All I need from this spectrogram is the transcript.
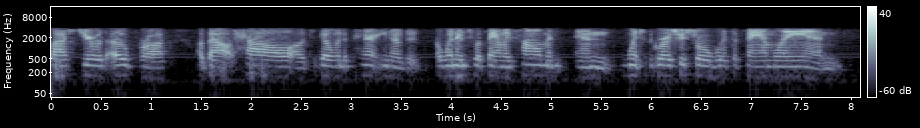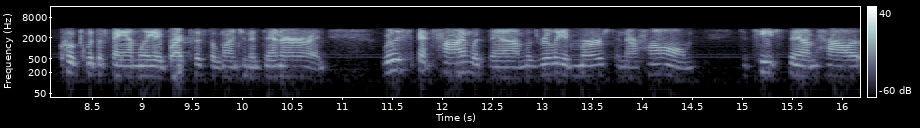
last year with Oprah about how uh, to go into parent you know to, I went into a family's home and and went to the grocery store with the family and cooked with the family a breakfast a lunch and a dinner and really spent time with them was really immersed in their home to teach them how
